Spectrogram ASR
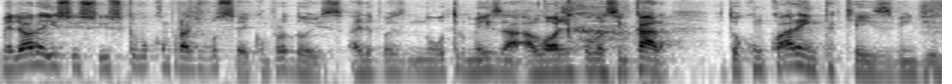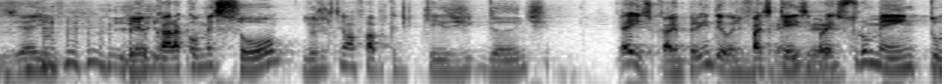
melhora isso, isso, isso que eu vou comprar de você. Aí comprou dois. Aí depois, no outro mês, a, a loja falou assim: Cara, eu tô com 40 cases vendidos. E aí? e, aí? o cara começou, e hoje ele tem uma fábrica de case gigante. E é isso, o cara empreendeu. Ele faz case Empreender. pra instrumento,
